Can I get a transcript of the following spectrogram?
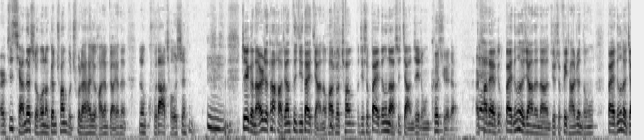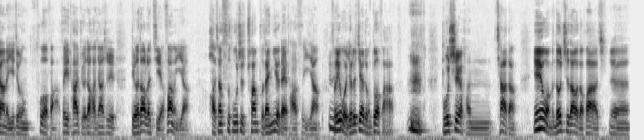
而之前的时候呢，跟川普出来，他就好像表现的那种苦大仇深。嗯，这个呢，而且他好像自己在讲的话，说川普就是拜登呢是讲这种科学的，而他在拜登的这样的呢，就是非常认同拜登的这样的一种做法，所以他觉得好像是得到了解放一样，好像似乎是川普在虐待他是一样。所以我觉得这种做法 不是很恰当，因为我们都知道的话，呃，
